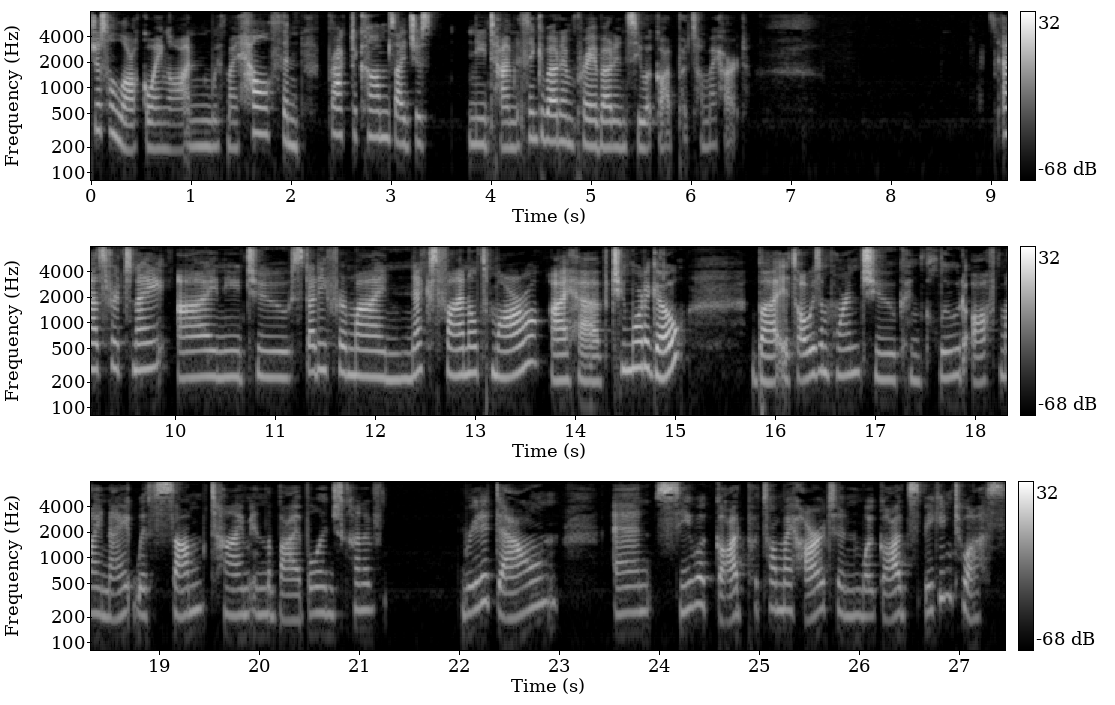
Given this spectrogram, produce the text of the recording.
just a lot going on with my health and practicums. I just need time to think about it and pray about it and see what God puts on my heart. As for tonight, I need to study for my next final tomorrow. I have two more to go, but it's always important to conclude off my night with some time in the Bible and just kind of read it down and see what God puts on my heart and what God's speaking to us.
